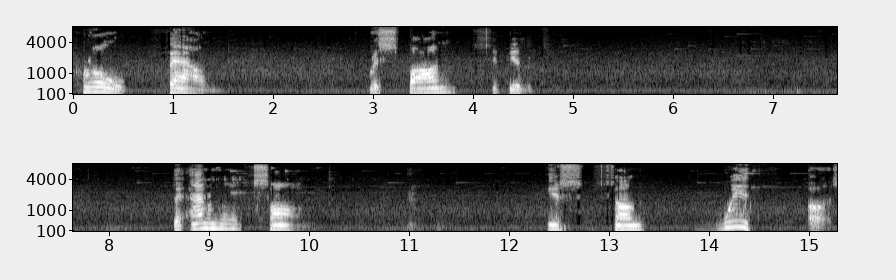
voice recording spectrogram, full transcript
profound responsibility. The animal song is sung with us.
